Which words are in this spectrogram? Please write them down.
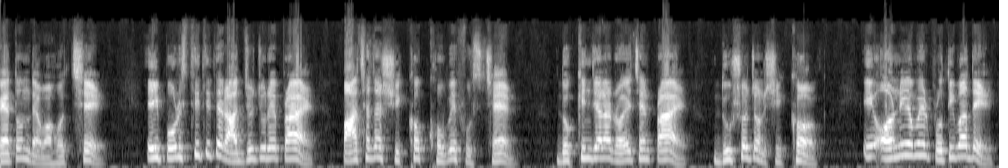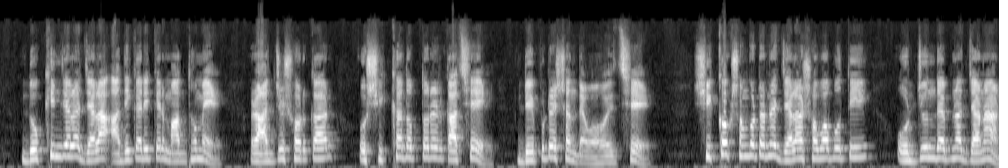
বেতন দেওয়া হচ্ছে। এই পরিস্থিতিতে রাজ্য জুড়ে প্রায় পাঁচ হাজার শিক্ষক ক্ষোভে ফুসছেন। দক্ষিণ জেলা রয়েছেন প্রায় দুশো জন শিক্ষক। এই অনিয়মের প্রতিবাদে দক্ষিণ জেলা জেলা আধিকারিকের মাধ্যমে রাজ্য সরকার ও শিক্ষা দপ্তরের কাছে ডেপুটেশন দেওয়া হয়েছে। শিক্ষক সংগঠনের জেলা সভাপতি অর্জুন দেবনাথ জানান,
